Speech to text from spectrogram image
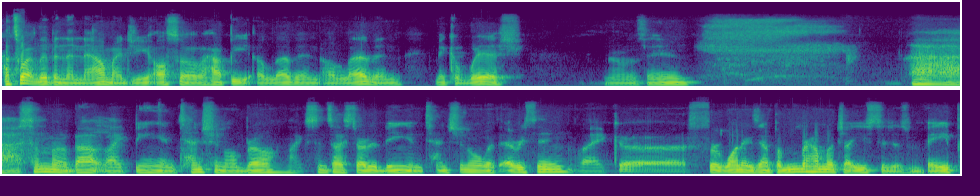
that's why i live in the now my g also happy 11 11 make a wish you know what i'm saying ah something about like being intentional bro like since i started being intentional with everything like uh for one example remember how much i used to just vape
